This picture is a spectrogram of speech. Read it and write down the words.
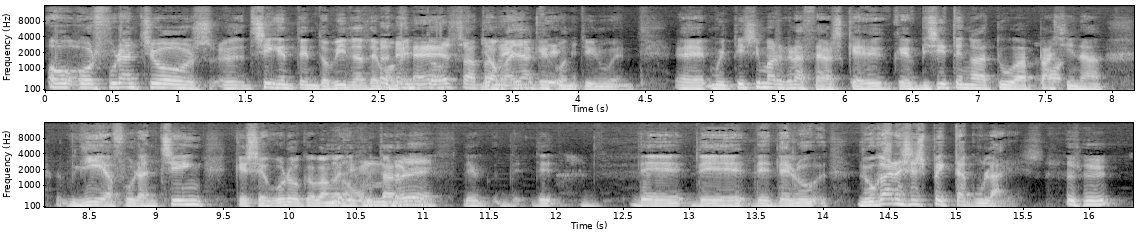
o, os furanchos eh, siguen tendo vida de momento e ojalá que continúen. Eh, moitísimas grazas que, que visiten a túa páxina Guía Furanchín, que seguro que van a no, disfrutar de, de, de, de, de, de, de, de lugares espectaculares.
